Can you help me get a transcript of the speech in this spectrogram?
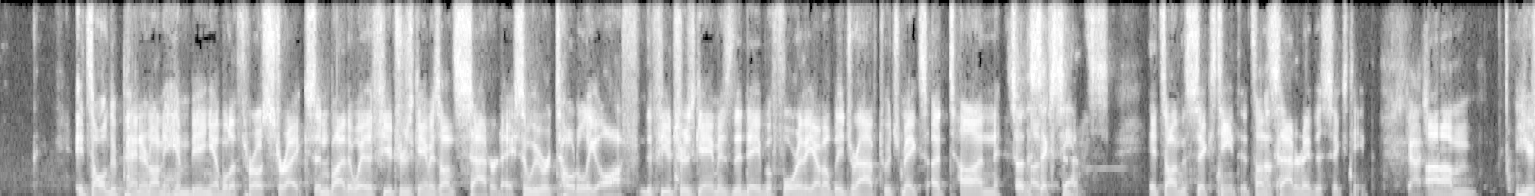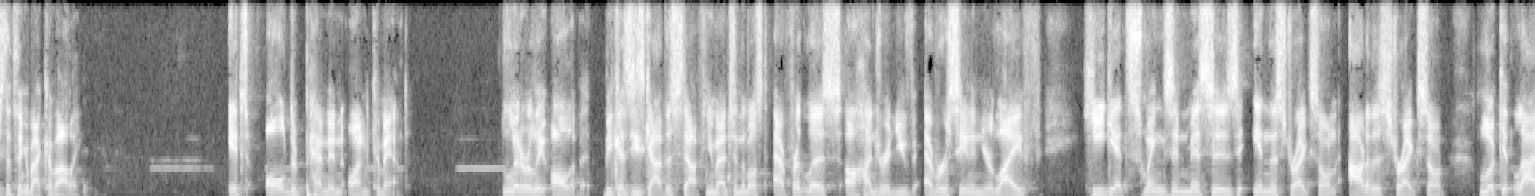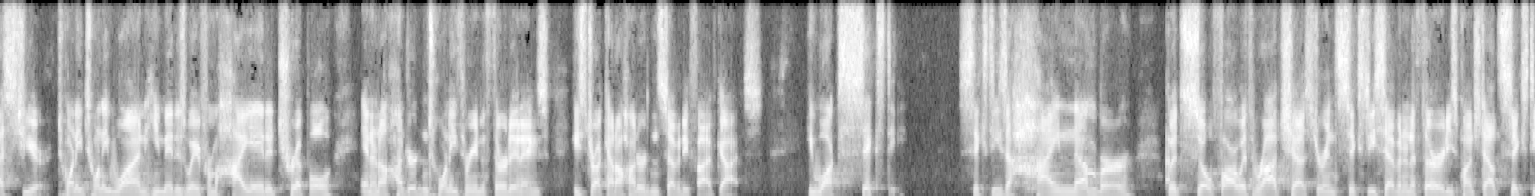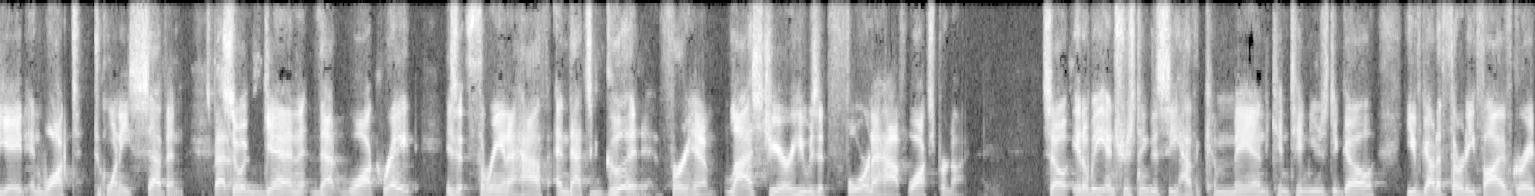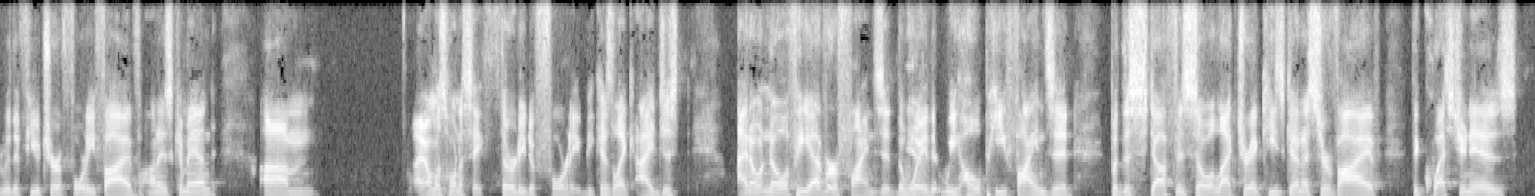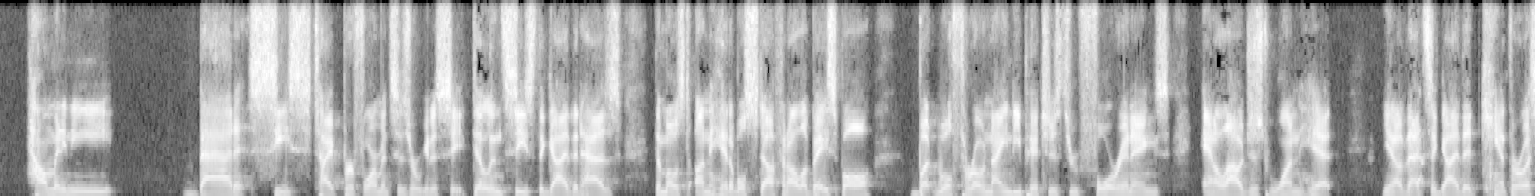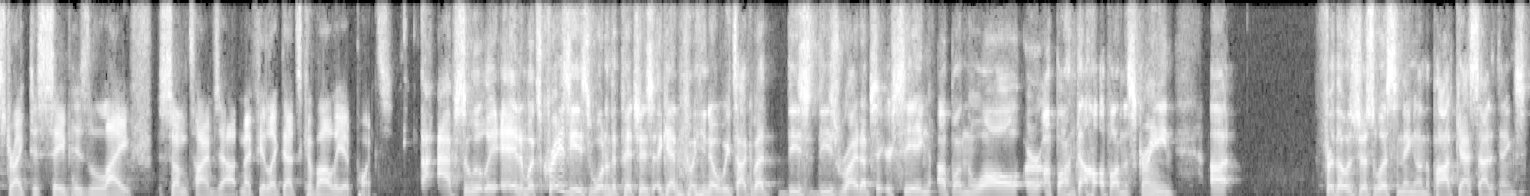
It's all dependent on him being able to throw strikes. And by the way, the futures game is on Saturday, so we were totally off. The futures game is the day before the MLB draft, which makes a ton. So the 16th. It's on the 16th. It's on Okay. Saturday the 16th. Gotcha. Um, here's the thing about Cavalli. It's all dependent on command. Literally all of it, because he's got the stuff. You mentioned the most effortless 100 you've ever seen in your life. He gets swings and misses in the strike zone, out of the strike zone. Look at last year, 2021. He made his way from high A to triple, and in 123 and a third innings, he struck out 175 guys. He walked 60. 60 is a high number, but so far with Rochester in 67 and a third, he's punched out 68 and walked 27. So again, that walk rate is at three and a half, and that's good for him. Last year, he was at four and a half walks per nine. So it'll be interesting to see how the command continues to go. You've got a 35 grade with a future of 45 on his command. Um, I almost want to say 30 to 40 because, like, I just, I don't know if he ever finds it the way that we hope he finds it. But the stuff is so electric. He's going to survive. The question is, how many bad Cease type performances are we going to see? Dylan Cease, the guy that has the most unhittable stuff in all of baseball, but will throw 90 pitches through four innings and allow just one hit. You know, that's a guy that can't throw a strike to save his life sometimes out. And I feel like that's Cavalli at points. Absolutely. And what's crazy is one of the pitches again, you know, we talk about these these write-ups that you're seeing up on the wall or up on the, up on the screen. Uh, for those just listening on the podcast side of things,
